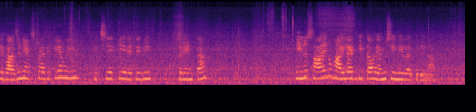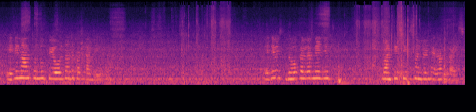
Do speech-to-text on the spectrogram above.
ਇਹ ਬਾਜੂ ਨੇ ਐਕਸਟਰਾ ਦਿੱਤੀਆਂ ਹੋਈਆਂ, ਪਿੱਛੇ ਘੇਰੇ ਤੇ ਵੀ ਪ੍ਰਿੰਟ ਆ। ਤੇ ਇਹਨੂੰ ਸਾਰੇ ਨੂੰ ਹਾਈਲਾਈਟ ਕੀਤਾ ਹੋਇਆ ਮਸ਼ੀਨੀ ਵਰਕ ਦੇ ਨਾਲ। ਇਹਦੇ ਨਾਲ ਤੁਹਾਨੂੰ ਪਿਓਰ ਦਾ ਦੁਪੱਟਾ ਮਿਲਦਾ ਇਹਦੇ ਵਿੱਚ ਦੋ ਕਲਰ ਨੇ ਜੀ। 2600 ਹੈਗਾ ਪ੍ਰਾਈਸ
